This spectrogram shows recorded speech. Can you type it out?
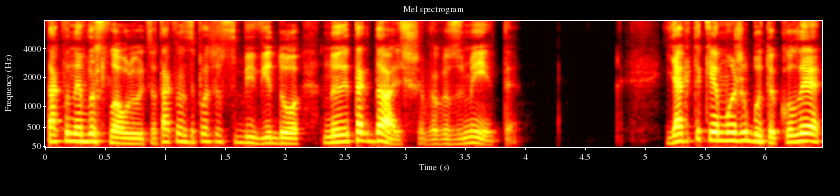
Так вони висловлюються, так вони записують собі відео, ну і так далі, ви розумієте? Як таке може бути, коли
